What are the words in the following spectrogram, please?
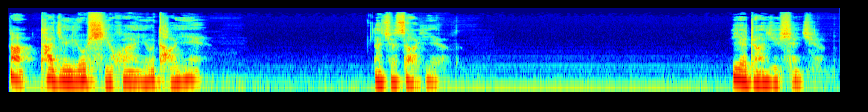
啊，他就有喜欢，有讨厌，那就造业了，业障就现前了。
